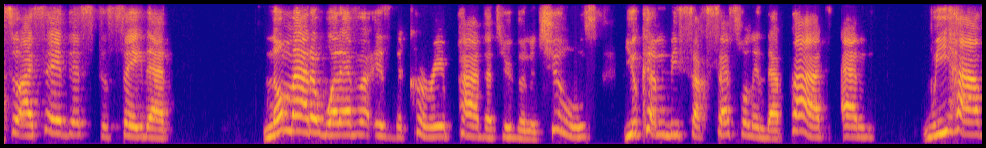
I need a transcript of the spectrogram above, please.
so I say this to say that no matter whatever is the career path that you're going to choose, you can be successful in that path. And we have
